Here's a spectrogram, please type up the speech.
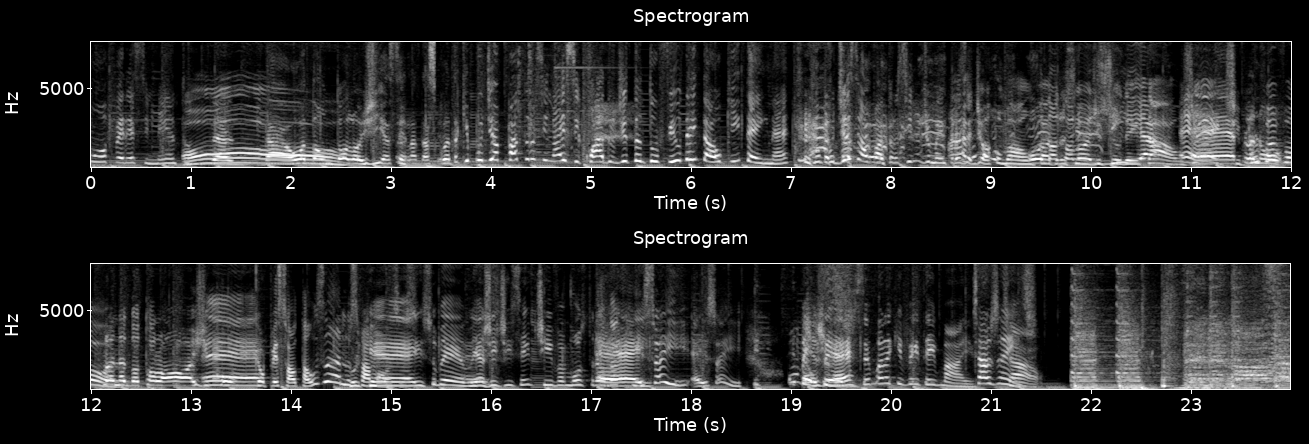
Um oferecimento Oh. da, da odontologia, sei lá das quantas, que podia patrocinar esse quadro de tanto fio dental que tem, né? Não podia ser um patrocínio de uma empresa de Arrumar um patrocínio de fio dental? É, Gente, plano, por favor. plano odontológico, É. que o pessoal tá usando, os Porque famosos. é isso mesmo. E a gente incentiva mostrando É aqui. isso aí, é isso aí. Um Então, beijo, né? Semana que vem tem mais. Tchau, gente. Tchau. cause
